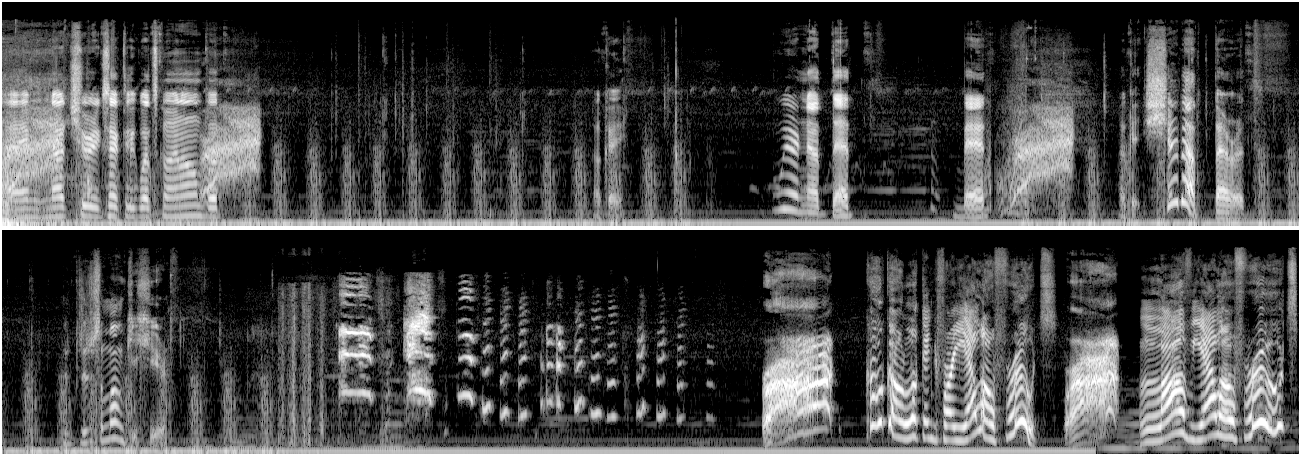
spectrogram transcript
I'm not sure exactly what's going on, but... Okay. We're not that bad. Okay, shut up, Barret. There's a monkey here. Coco looking for yellow fruits. Love yellow fruits.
